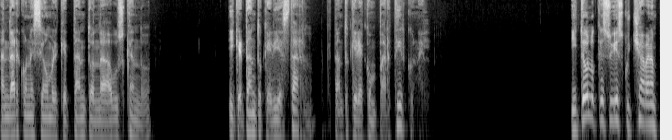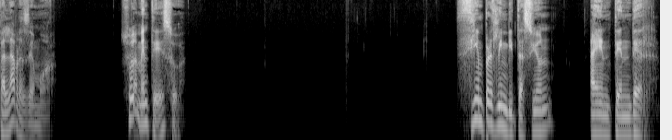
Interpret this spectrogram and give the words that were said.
andar con ese hombre que tanto andaba buscando y que tanto quería estar, que tanto quería compartir con él. Y todo lo que eso yo escuchaba eran palabras de amor. Solamente eso. Siempre es la invitación a entender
